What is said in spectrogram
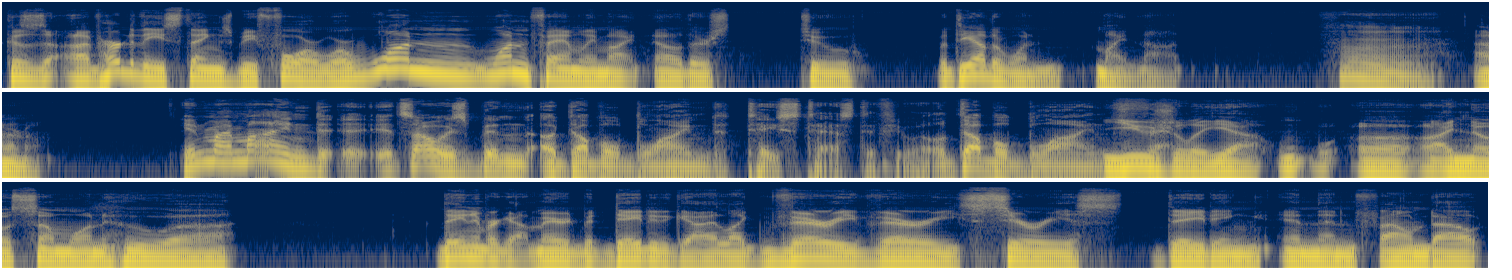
Because I've heard of these things before, where one one family might know there's two, but the other one might not. Hmm. I don't know. In my mind, it's always been a double blind taste test, if you will, a double blind. thing. Usually, yeah. Uh, I know someone who uh, they never got married, but dated a guy like very, very serious dating, and then found out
